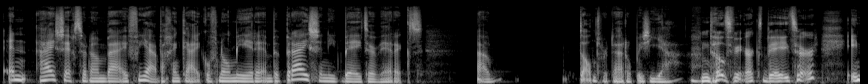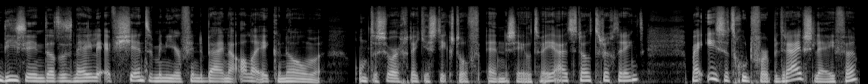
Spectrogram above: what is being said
En hij zegt er dan bij van ja, we gaan kijken of normeren en beprijzen niet beter werkt. Nou, het antwoord daarop is ja, dat werkt beter. In die zin dat het een hele efficiënte manier vinden bijna alle economen om te zorgen dat je stikstof en de CO2-uitstoot terugdringt. Maar is het goed voor het bedrijfsleven?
